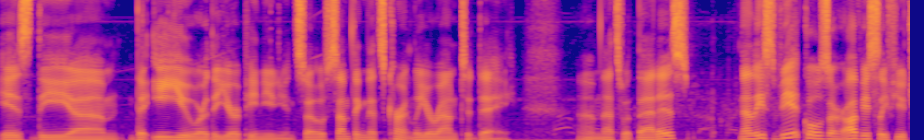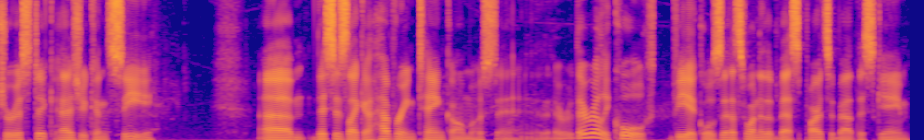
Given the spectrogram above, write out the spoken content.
is the um, the EU or the European Union. So something that's currently around today. Um, that's what that is. Now these vehicles are obviously futuristic, as you can see. Um, this is like a hovering tank almost. They're, they're really cool vehicles. That's one of the best parts about this game.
